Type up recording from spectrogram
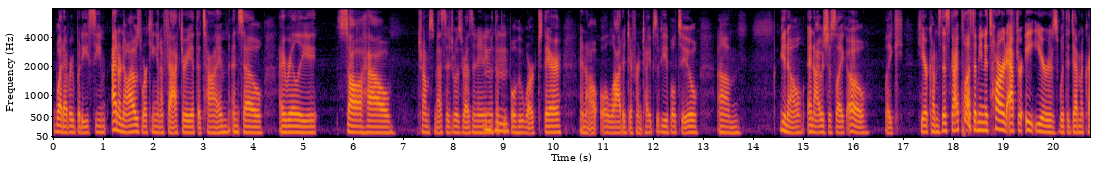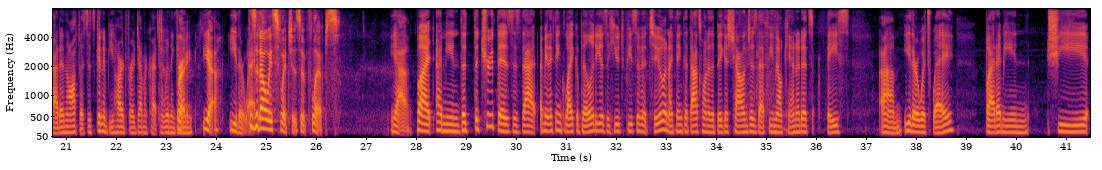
what everybody seemed I don't know. I was working in a factory at the time, and so I really saw how Trump's message was resonating with the people who worked there and a, a lot of different types of people too. Um, you know, and I was just like, oh, like here comes this guy. Plus, I mean, it's hard after eight years with a Democrat in office. It's going to be hard for a Democrat to win again, Right. Yeah. either way. Because it always switches, it flips. Yeah, but I mean, the the truth is, is that I mean, I think likability is a huge piece of it too, and I think that that's one of the biggest challenges that female candidates face, um, either which way. But I mean, she,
